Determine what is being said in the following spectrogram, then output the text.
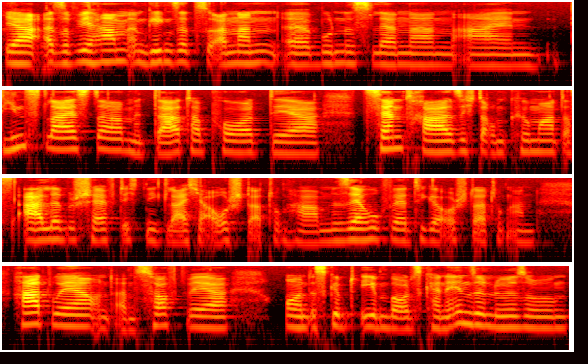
Ja, also wir haben im Gegensatz zu anderen äh, Bundesländern einen Dienstleister mit Dataport, der zentral sich darum kümmert, dass alle Beschäftigten die gleiche Ausstattung haben, eine sehr hochwertige Ausstattung an Hardware und an Software und es gibt eben bei uns keine Insellösung.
